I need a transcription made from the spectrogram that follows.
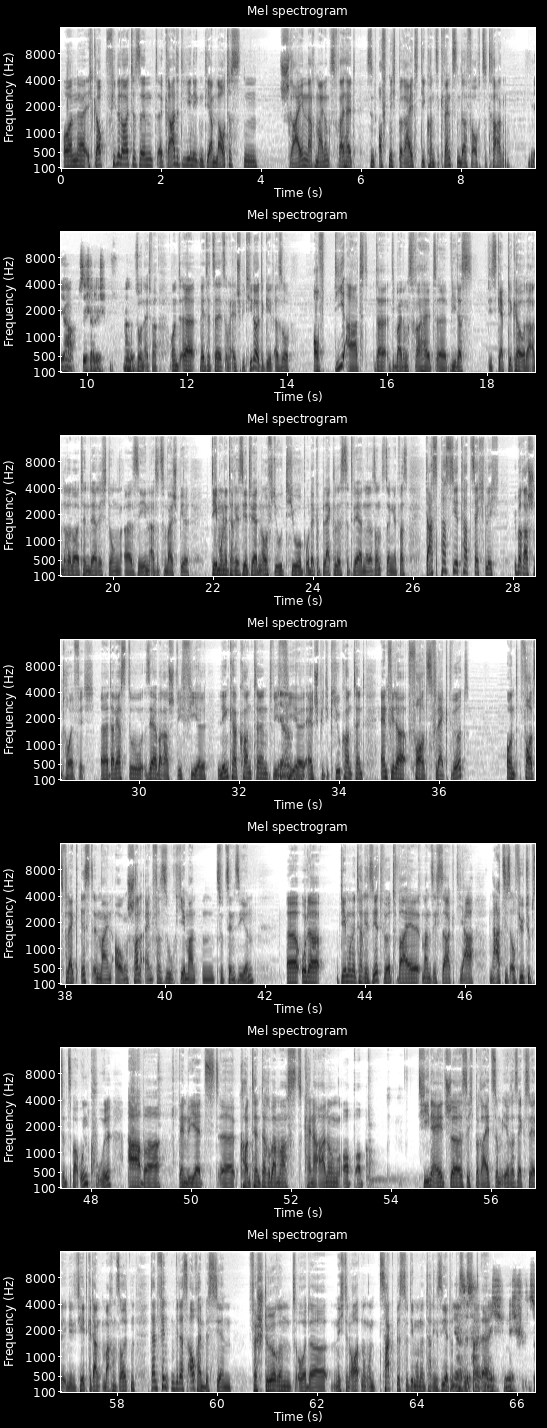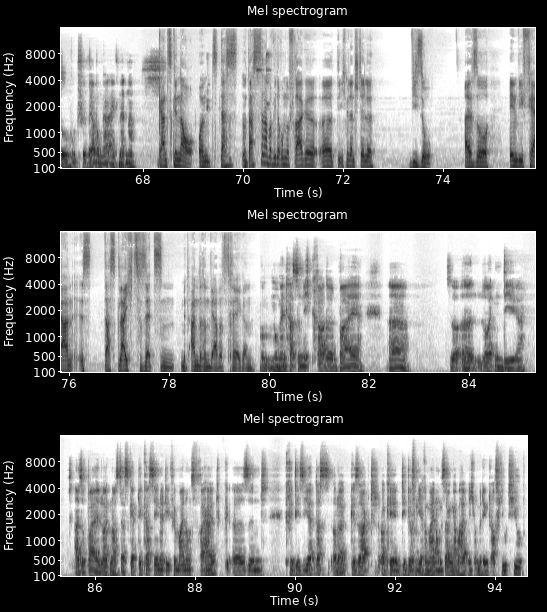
Und äh, ich glaube, viele Leute sind, äh, gerade diejenigen, die am lautesten schreien nach Meinungsfreiheit, sind oft nicht bereit, die Konsequenzen dafür auch zu tragen. Ja, sicherlich. Also. So in etwa. Und äh, wenn es jetzt, jetzt um LGBT-Leute geht, also auf die Art da, die Meinungsfreiheit, äh, wie das die Skeptiker oder andere Leute in der Richtung äh, sehen, also zum Beispiel demonetarisiert werden auf YouTube oder geblacklistet werden oder sonst irgendetwas, das passiert tatsächlich überraschend häufig. Äh, da wärst du sehr überrascht, wie viel linker Content, wie ja. viel LGBTQ-Content entweder false flagged wird. Und false flag ist in meinen Augen schon ein Versuch, jemanden zu zensieren. Äh, oder demonetarisiert wird, weil man sich sagt, ja, Nazis auf YouTube sind zwar uncool, aber wenn du jetzt äh, Content darüber machst, keine Ahnung, ob, ob Teenager sich bereits um ihre sexuelle Identität Gedanken machen sollten, dann finden wir das auch ein bisschen verstörend oder nicht in Ordnung und zack bist du demonetarisiert. Und ja, das ist halt äh, nicht, nicht so gut für Werbung geeignet, ne? Ganz genau. Und das ist, und das ist dann aber wiederum eine Frage, äh, die ich mir dann stelle, wieso? Also, inwiefern ist das gleichzusetzen mit anderen Werbeträgern? Moment, hast du nicht gerade bei äh, so, äh, Leuten, die also bei Leuten aus der Skeptiker-Szene, die für Meinungsfreiheit äh, sind, kritisiert das oder gesagt, okay, die dürfen ihre Meinung sagen, aber halt nicht unbedingt auf YouTube.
